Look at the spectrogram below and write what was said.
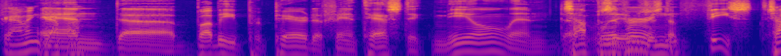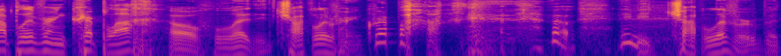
Grandma and. And uh, Bubby prepared a fantastic meal and uh, Chopped it was, it was just a feast. Chopped liver and kreplach. Oh, let, chopped liver and kreplach. well, maybe chopped liver, but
